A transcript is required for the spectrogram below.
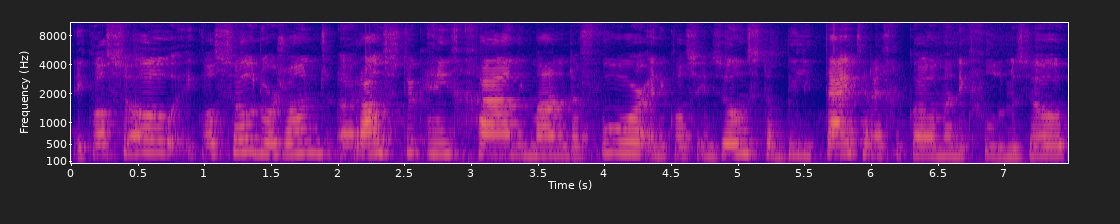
ik was, zo, ik was zo door zo'n rauw stuk heen gegaan die maanden daarvoor. En ik was in zo'n stabiliteit terechtgekomen. En ik voelde me zo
